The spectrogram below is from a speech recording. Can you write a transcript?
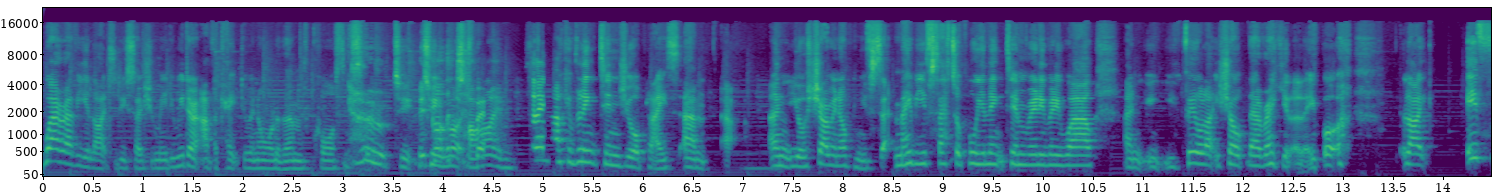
wherever you like to do social media. We don't advocate doing all of them, of course. No, too, it's too much. time. Say like if LinkedIn's your place, um, and you're showing up and you've set maybe you've set up all your LinkedIn really, really well, and you, you feel like you show up there regularly. But like if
